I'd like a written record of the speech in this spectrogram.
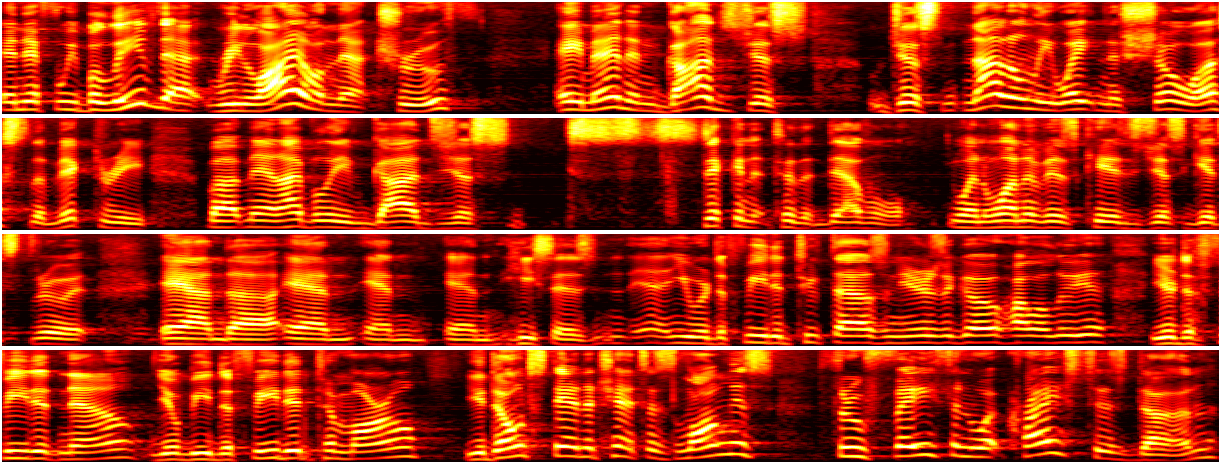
And if we believe that, rely on that truth, amen. And God's just just not only waiting to show us the victory, but man, I believe God's just sticking it to the devil when one of his kids just gets through it and, uh, and, and, and he says, You were defeated 2,000 years ago, hallelujah. You're defeated now. You'll be defeated tomorrow. You don't stand a chance. As long as through faith in what Christ has done,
